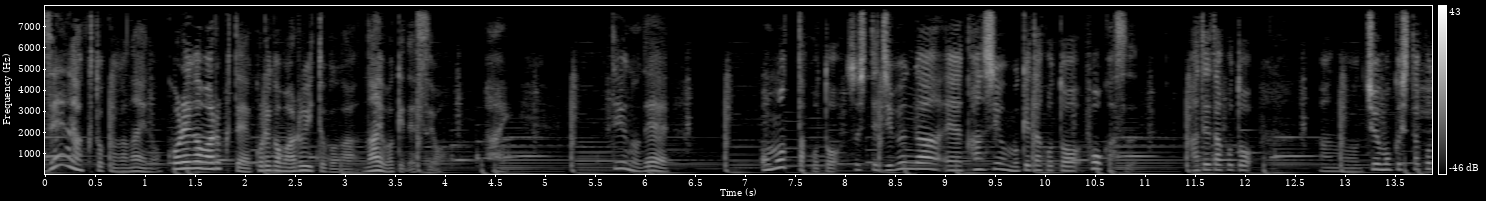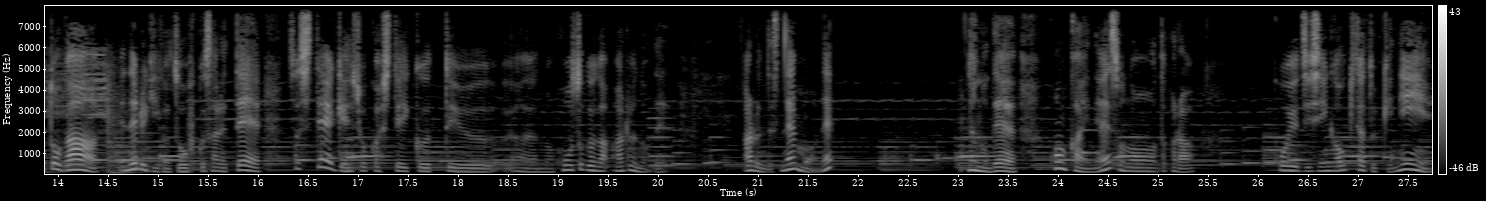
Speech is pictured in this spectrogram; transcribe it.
善悪とかがないのこれが悪くてこれが悪いとかがないわけですよ。はい、っていうので思ったことそして自分が、えー関心を向けたことフォーカス当てたことあの注目したことがエネルギーが増幅されてそして減少化していくっていうあの法則があるのであるんですねもうね。なので今回ねそのだからこういう地震が起きた時に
